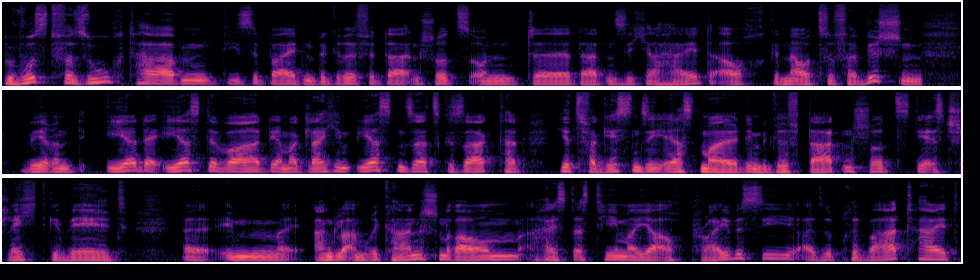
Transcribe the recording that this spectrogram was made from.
bewusst versucht haben, diese beiden Begriffe Datenschutz und äh, Datensicherheit auch genau zu verwischen während er der Erste war, der mal gleich im ersten Satz gesagt hat, jetzt vergessen Sie erstmal den Begriff Datenschutz, der ist schlecht gewählt. Äh, Im angloamerikanischen Raum heißt das Thema ja auch Privacy, also Privatheit.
